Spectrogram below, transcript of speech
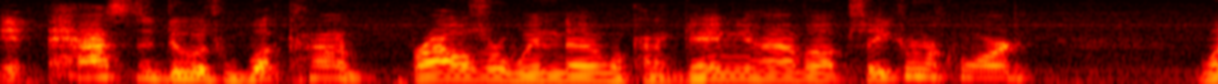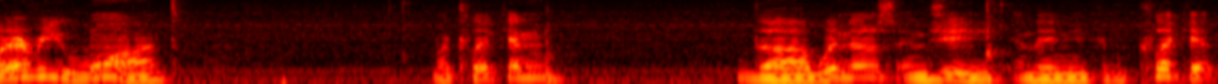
it has to do with what kind of browser window, what kind of game you have up. So you can record whatever you want by clicking the Windows and G, and then you can click it.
